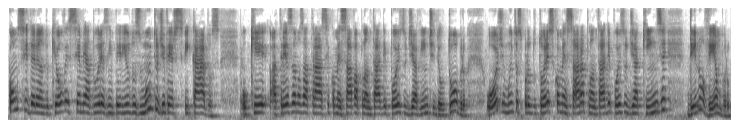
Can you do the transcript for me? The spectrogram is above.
considerando que houve semeaduras em períodos muito diversificados, o que há três anos atrás se começava a plantar depois do dia 20 de outubro, hoje muitos produtores começaram a plantar depois do dia 15 de novembro.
